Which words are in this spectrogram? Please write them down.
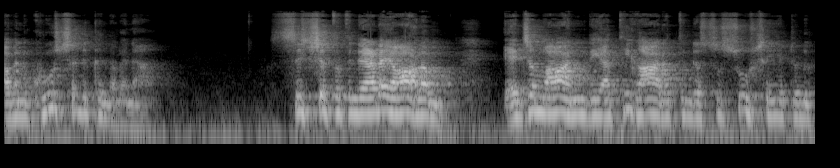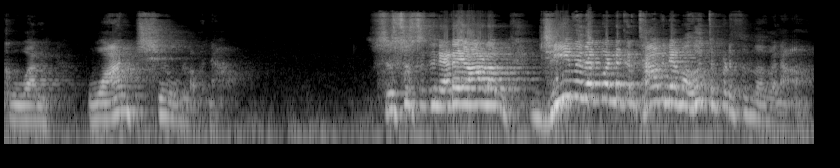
അവൻ ക്രൂശെടുക്കുന്നവനാ. ശിഷ്യത്വത്തിന്റെ അടയാളം യജമാന്റെ അധികാരത്തിന്റെ ശുശ്രൂഷ ഏറ്റെടുക്കുവാൻ വാഞ്ചയുള്ളവനാ. ശുശ്രൂഷത്തിന്റെ അടയാളം ജീവിതം കൊണ്ട് കർത്താവിനെ മഹത്വപ്പെടുത്തുന്നവനാ.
